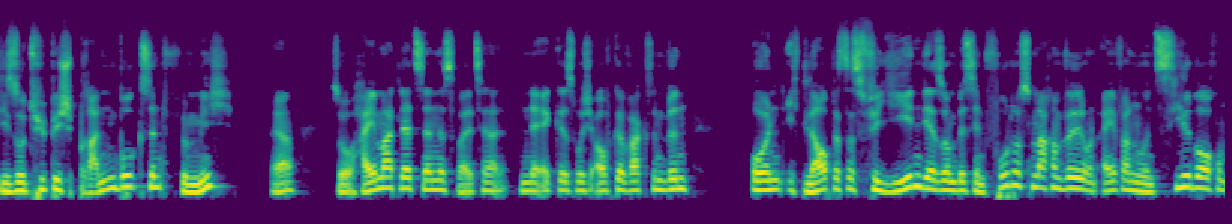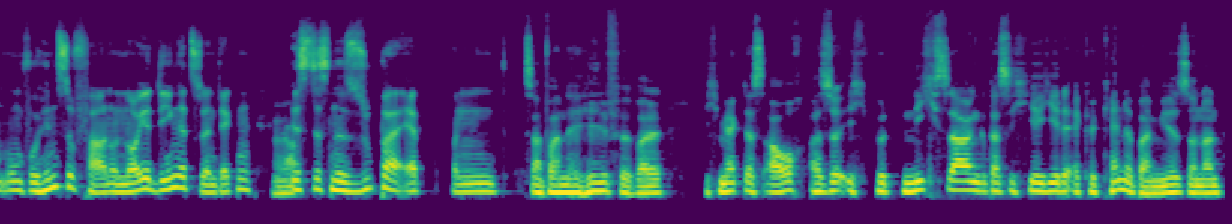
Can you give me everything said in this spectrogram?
die so typisch Brandenburg sind für mich. Ja, so Heimat letzten Endes, weil es ja in der Ecke ist, wo ich aufgewachsen bin. Und ich glaube, dass das für jeden, der so ein bisschen Fotos machen will und einfach nur ein Ziel braucht, um irgendwo hinzufahren und neue Dinge zu entdecken, Ja. ist das eine super App. Und ist einfach eine Hilfe, weil ich merke das auch. Also ich würde nicht sagen, dass ich hier jede Ecke kenne bei mir, sondern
